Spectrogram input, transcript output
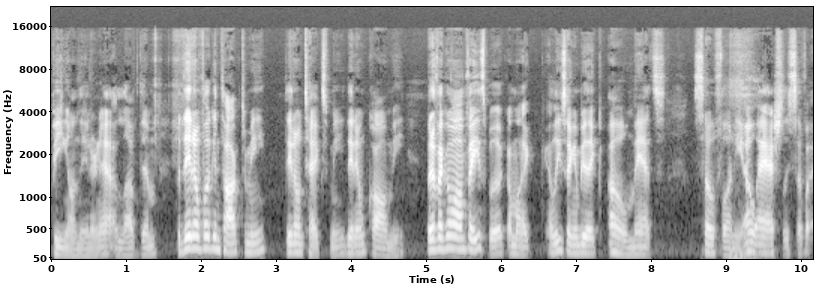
being on the internet. I love them, but they don't fucking talk to me. They don't text me. They don't call me. But if I go on Facebook, I'm like, at least I can be like, oh, Matt's so funny. Oh, Ashley, so funny.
